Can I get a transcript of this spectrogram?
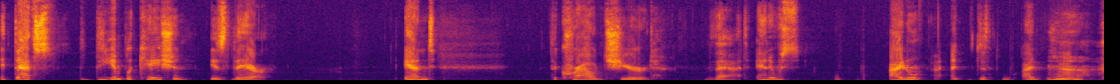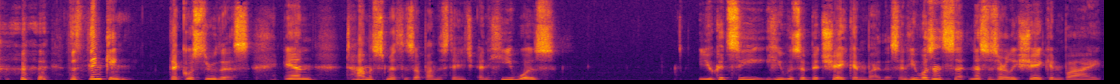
it, that's the implication is there. And the crowd cheered that. And it was I don't I, the, I, the thinking that goes through this. And Thomas Smith is up on the stage and he was you could see he was a bit shaken by this. And he wasn't necessarily shaken by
